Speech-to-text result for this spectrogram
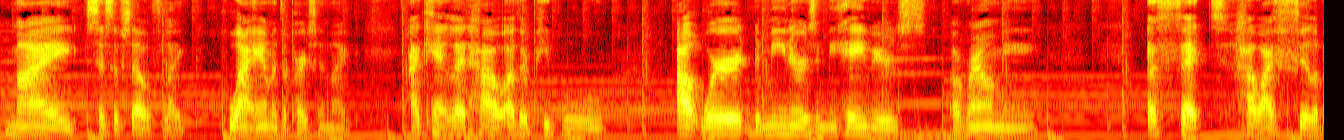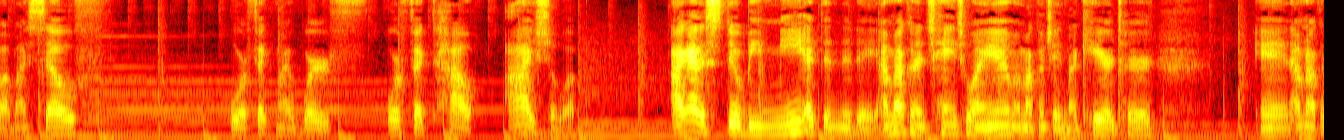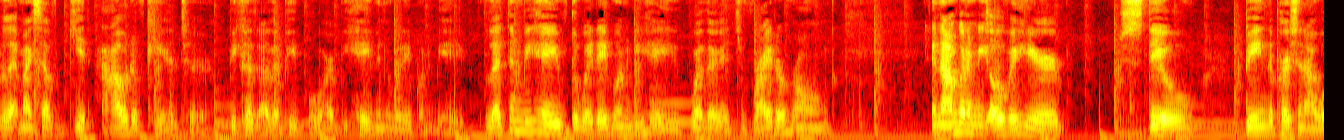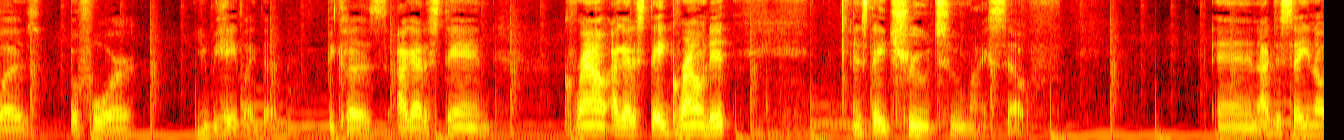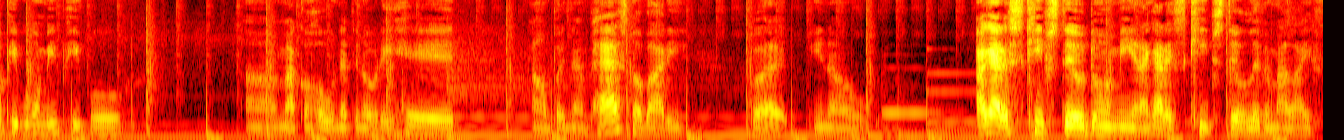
my sense of self, like who I am as a person. Like, I can't let how other people outward demeanors and behaviors around me affect how I feel about myself or affect my worth or affect how I show up. I gotta still be me at the end of the day. I'm not gonna change who I am. I'm not gonna change my character. And I'm not going to let myself get out of character because other people are behaving the way they want to behave. Let them behave the way they want to behave, whether it's right or wrong. And I'm going to be over here still being the person I was before you behave like that. Because I got to stand ground, I got to stay grounded and stay true to myself. And I just say, you know, people gonna be people. Um, not gonna hold nothing over their head. I don't put nothing past nobody. But, you know, I gotta keep still doing me and I gotta keep still living my life.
